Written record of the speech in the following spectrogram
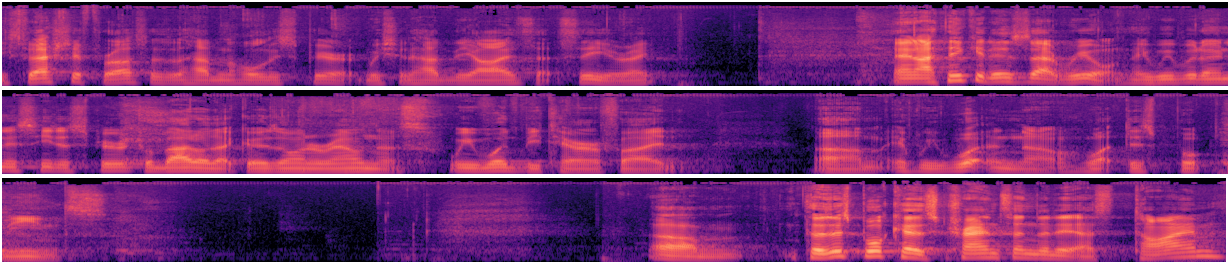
especially for us as having the Holy Spirit. We should have the eyes that see, right? And I think it is that real. If we would only see the spiritual battle that goes on around us, we would be terrified um, if we wouldn't know what this book means. Um, so this book has transcended it as time,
